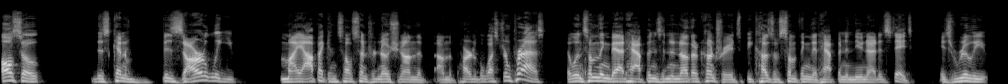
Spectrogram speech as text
Also, this kind of bizarrely myopic and self-centered notion on the on the part of the Western press that when something bad happens in another country, it's because of something that happened in the United States. It's really,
